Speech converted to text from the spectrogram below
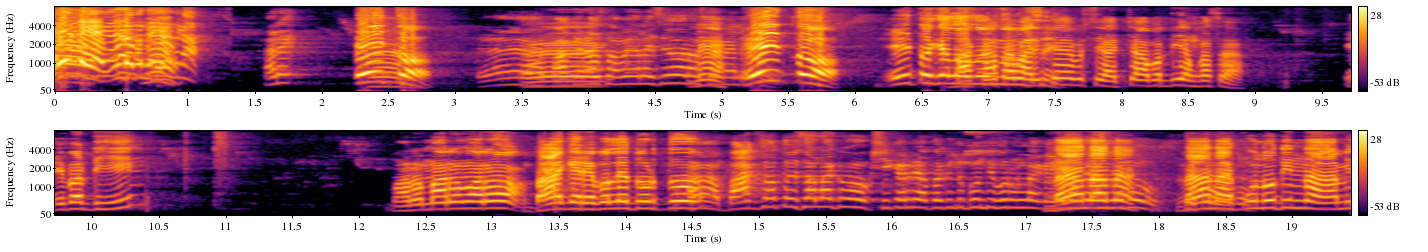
এই যে উল্টা বন্দি করুম আরে এই তো এ, বাঘের রাস্তা হয়ে গেছে ও রাস্তা নে। হয়ে গেছে। এই তো এই তো গেল কাঁচা বাড়িতে বসছে আচ্ছা আবার দিয়াম কাঁচা। এবার দি। মারো মারো মারো। বাঘেরে বলে দৌড়তো হ্যাঁ, বাঘ যতই চালাক হোক শিকারী এত কিন্তু বন্দি করুন লাগে। না না না না না কোনোদিন না আমি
